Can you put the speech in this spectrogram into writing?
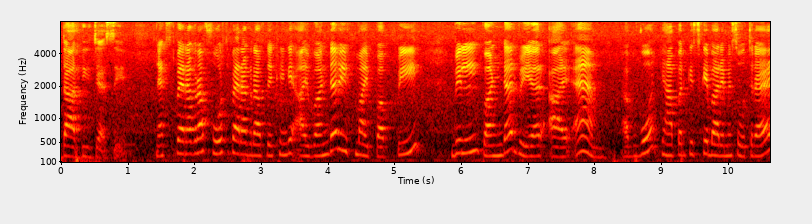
दादी जैसे। नेक्स्ट पैराग्राफ फोर्थ पैराग्राफ देखेंगे। I wonder if my puppy will wonder where I am अब वो यहाँ पर किसके बारे में सोच रहा है?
